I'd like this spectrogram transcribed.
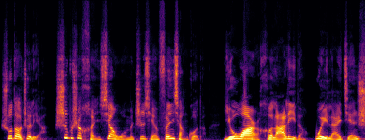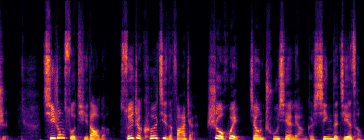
说到这里啊，是不是很像我们之前分享过的尤瓦尔·赫拉利的《未来简史》？其中所提到的，随着科技的发展，社会将出现两个新的阶层：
